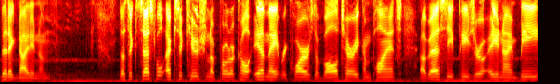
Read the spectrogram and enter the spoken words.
then igniting them. The successful execution of Protocol M8 requires the voluntary compliance of SCP-089-B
